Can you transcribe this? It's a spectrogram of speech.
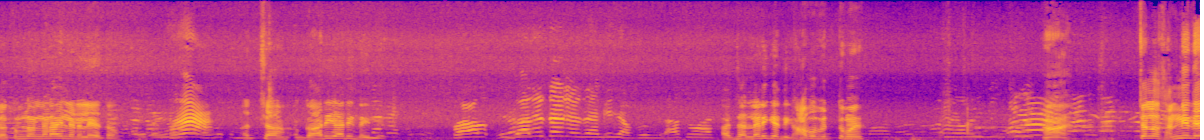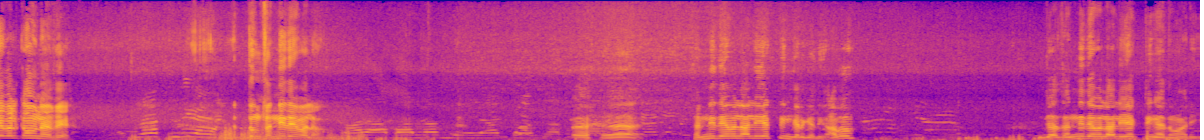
तो तुम लोग लड़ाई लड़ ले तो अच्छा गाड़ी आरी दे ले। अच्छा लड़के दिखाओ फिर तुम्हें। हाँ। चलो सन्नी देवल कौन है फिर? तुम सन्नी देवल हो। सन्नी देवल वाली एक्टिंग करके दिखाओ जा सन्नी देवल वाली एक्टिंग है तुम्हारी।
